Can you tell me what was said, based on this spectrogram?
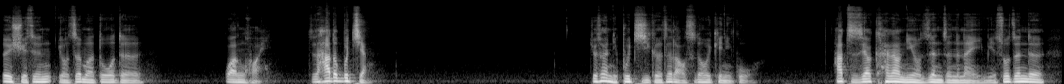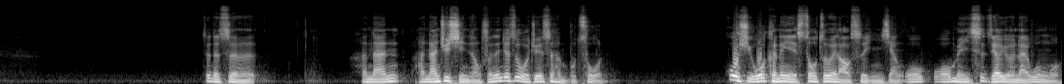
对学生有这么多的关怀，只是他都不讲。就算你不及格，这老师都会给你过。他只是要看到你有认真的那一面。说真的，真的是很难很难去形容。反正就是我觉得是很不错的。或许我可能也受这位老师的影响，我我每次只要有人来问我，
